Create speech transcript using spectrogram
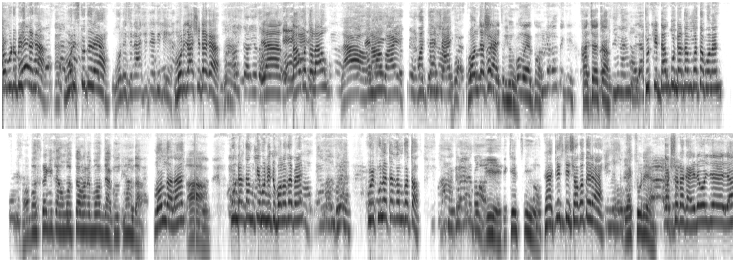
টমেটো বিশ টাকা। মরিচ কত রে মরিচ আশি টাকা কেজি। মরিচ আশি টাকা। লাউ কত লাউ? লাউ লাউ ভাই পঞ্চাশ পঞ্চাশ ষাট। আচ্ছা আচ্ছা। চুটকির দাম কোনটার দাম কত বলেন? অবস্থা কি তা? অবস্থা মানে মজা খুব মজা মন্দা না? কোনটার দাম কেমন একটু বলা যাবে? ওই কোনটার দাম কত? হ্যাঁ কিস্তি কত এরা। একশো টাকা একশো টাকা এটা ওই যে ইয়া,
